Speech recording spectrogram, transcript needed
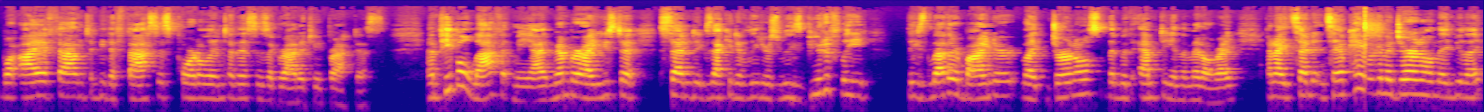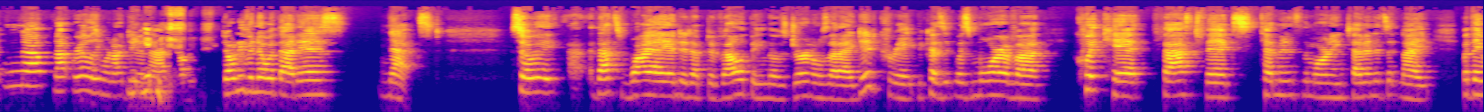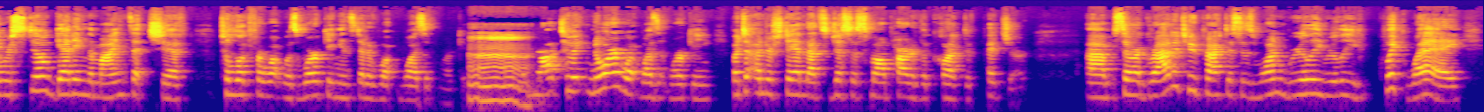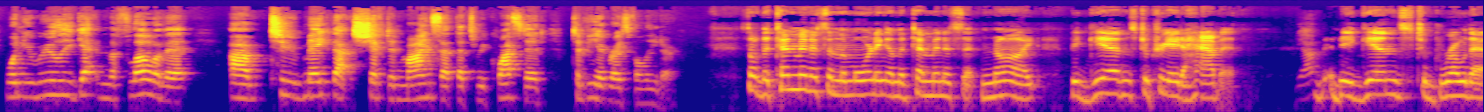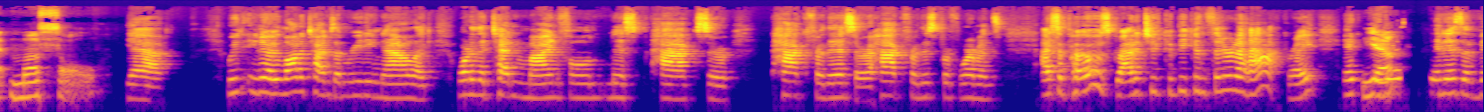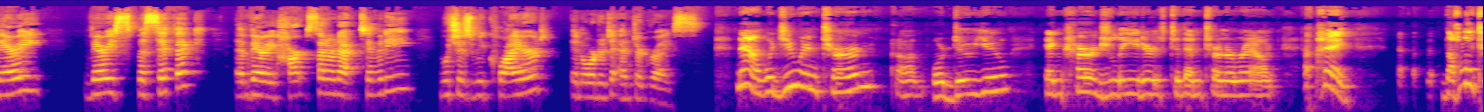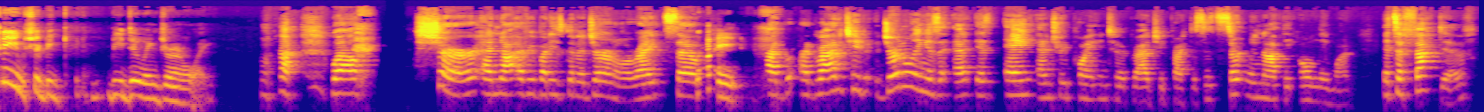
what I have found to be the fastest portal into this is a gratitude practice. And people laugh at me. I remember I used to send executive leaders these beautifully these leather binder like journals that with empty in the middle, right? And I'd send it and say, "Okay, we're going to journal," and they'd be like, "No, not really. We're not doing yes. that. Don't, don't, even know what that is." Next. So it, that's why I ended up developing those journals that I did create because it was more of a quick hit, fast fix, 10 minutes in the morning, 10 minutes at night, but they were still getting the mindset shift to look for what was working instead of what wasn't working. Uh. Not to ignore what wasn't working, but to understand that's just a small part of the collective picture. Um, so a gratitude practice is one really, really quick way when you really get in the flow of it um, to make that shift in mindset that's requested to be a graceful leader. So the 10 minutes in the morning and the 10 minutes at night begins to create a habit. Yeah. Begins to grow that muscle. Yeah. We, you know, a lot of times I'm reading now, like, what are the 10 mindfulness hacks or hack for this or a hack for this performance? I suppose gratitude could be considered a hack, right? It, yeah. it, is, it is a very, very specific and very heart centered activity, which is required in order to enter grace. Now, would you in turn, um, or do you, encourage leaders to then turn around? Hey, the whole team should be be doing journaling. well, sure, and not everybody's going to journal, right? So, right. A, a, gratitude journaling is a, is a entry point into a gratitude practice. It's certainly not the only one. It's effective,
